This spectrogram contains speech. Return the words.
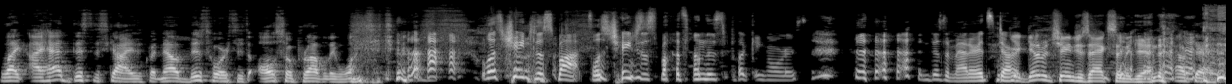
Like I had this disguise, but now this horse is also probably wanted. let's change the spots. Let's change the spots on this fucking horse. it doesn't matter. It's yeah, dark. get him to change his accent again. okay.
